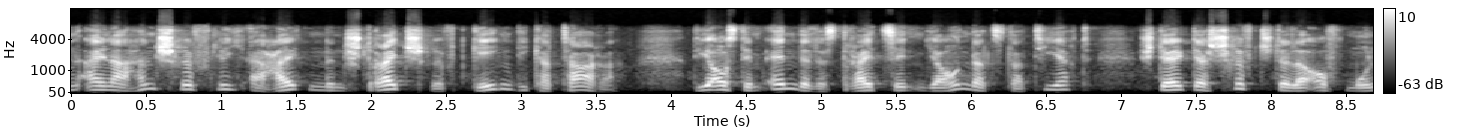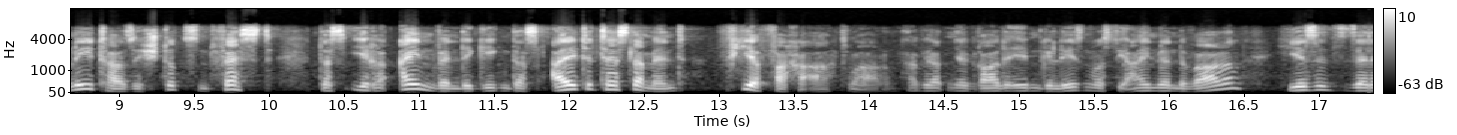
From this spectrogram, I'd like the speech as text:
in einer handschriftlich erhaltenen Streitschrift gegen die Katharer, die aus dem Ende des 13. Jahrhunderts datiert, stellt der Schriftsteller auf Moneta sich stützend fest, dass ihre Einwände gegen das Alte Testament vierfacher Art waren. Wir hatten ja gerade eben gelesen, was die Einwände waren. Hier sind sie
